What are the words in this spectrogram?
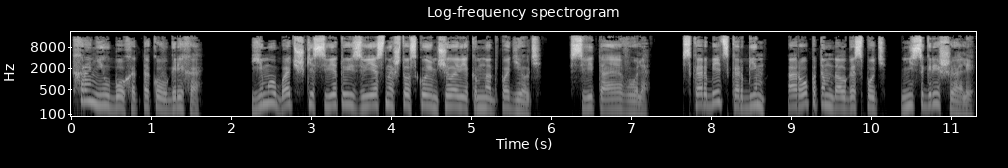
Хранил Бог от такого греха. Ему, батюшке, свету известно, что с коим человеком надо поделать. Святая воля. Скорбеть скорбим, а ропотом дал Господь, не согрешали.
